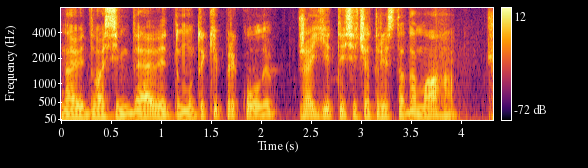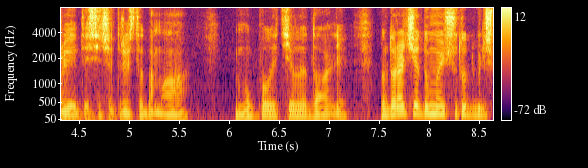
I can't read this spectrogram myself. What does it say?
Навіть 279, тому такі приколи. Вже є 1300 дамага. Вже є 1300 дамага. Тому полетіли далі. Ну, до речі, я думаю, що тут більш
